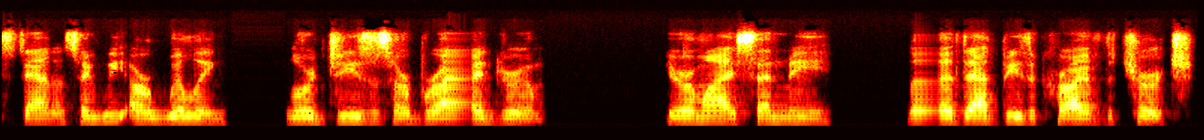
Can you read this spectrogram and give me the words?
stand and say, We are willing, Lord Jesus, our bridegroom. Here am I, send me. Let that be the cry of the church.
